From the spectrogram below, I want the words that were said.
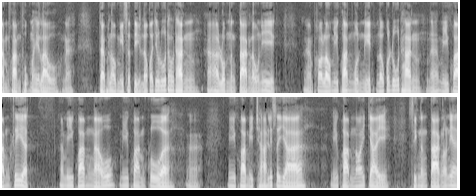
นำความทุกข์มาให้เรานะแต่พอเรามีสติเราก็จะรู้เท่าทันอารมณ์ต่าง ๆ เหล่านี้พอเรามีความหงุดหงิดเราก็รู้ทันนะมีความเครียด มีความเหงา มีความกลัว มีความอิจฉาริษยา มีความน้อยใจ สิ่งต่างๆแล้วเนี่ย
